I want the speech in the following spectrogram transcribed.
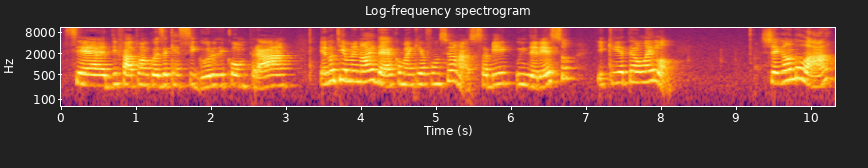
se é de fato uma coisa que é seguro de comprar. Eu não tinha a menor ideia como é que ia funcionar, só sabia o endereço e que ia ter o leilão. Chegando lá,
